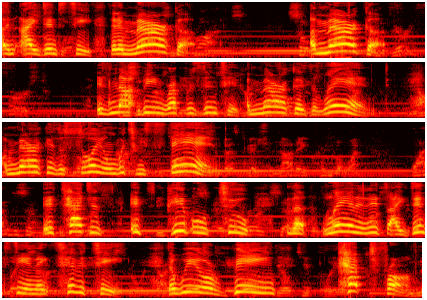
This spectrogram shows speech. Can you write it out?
an identity, that America, America is not being represented. America is the land. America is the soil on which we stand. It attaches its people to the land and its identity and activity that we are being kept from,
